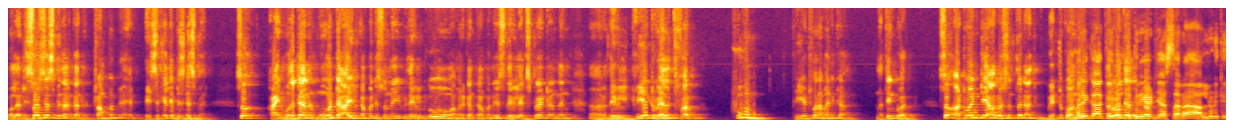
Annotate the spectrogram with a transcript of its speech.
వాళ్ళ రిసోర్సెస్ మీద కాను Trump basically business man so ఆయన మొదట మూవ్ అంటే ఆయిల్ కంపెనీస్ ఉన్నాయి. They will go American companies they will exploit and then they will create wealth for whom create for America nothing but so అటువంటి ఆలోచనతో అది పెట్టుకొని అమెరికాకి క్రియేట్ చేస్తారా? అల్లుడికి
